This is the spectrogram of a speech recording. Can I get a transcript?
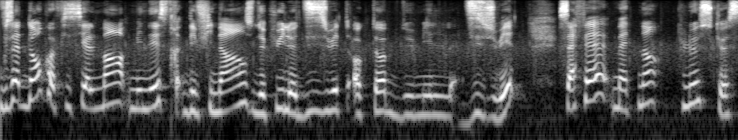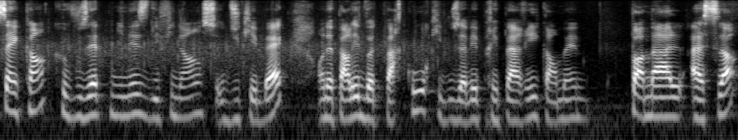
Vous êtes donc officiellement ministre des Finances depuis le 18 octobre 2018. Ça fait maintenant plus que cinq ans que vous êtes ministre des Finances du Québec. On a parlé de votre parcours qui vous avait préparé quand même pas mal à ça.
